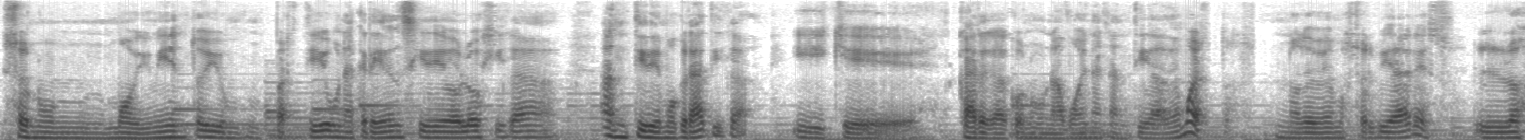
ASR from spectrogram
Son un movimiento y un partido, una creencia ideológica antidemocrática y que carga con una buena cantidad de muertos. No debemos olvidar eso. Los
